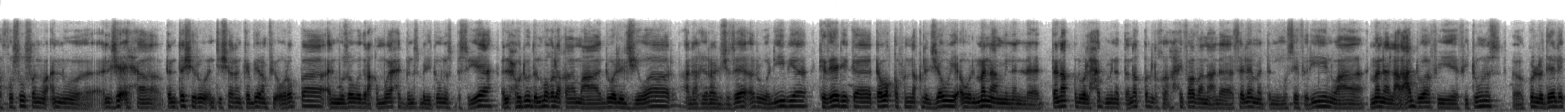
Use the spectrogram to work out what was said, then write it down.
خصوصا وأن الجائحة تنتشر انتشارا كبيرا في أوروبا. المزود رقم واحد بالنسبة لتونس بالسياح. الحدود المغلقة مع دول الجوار على غرار الجزائر وليبيا. كذلك توقف النقل الجوي أو المنع من التنقل والحد من التنقل حفاظا على سلامة المسافرين ومنع العدوى في في تونس. كل ذلك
